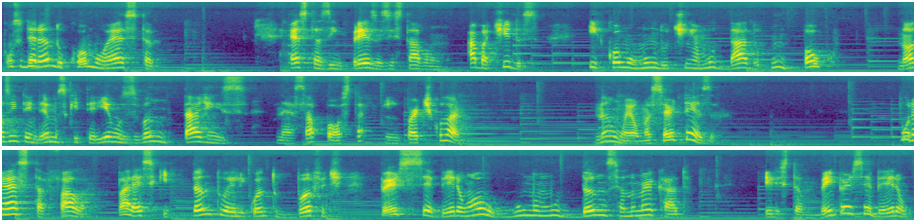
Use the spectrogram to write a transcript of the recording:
Considerando como esta estas empresas estavam abatidas e como o mundo tinha mudado um pouco, nós entendemos que teríamos vantagens nessa aposta em particular. Não é uma certeza. Por esta fala, parece que tanto ele quanto Buffett perceberam alguma mudança no mercado. Eles também perceberam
